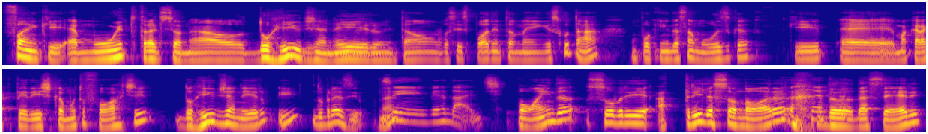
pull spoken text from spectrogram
funk é muito tradicional do Rio de Janeiro, Uhum. então vocês podem também escutar um pouquinho dessa música, que é uma característica muito forte do Rio de Janeiro e do Brasil, né? Sim, verdade. Bom, ainda sobre a trilha sonora do- da série,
